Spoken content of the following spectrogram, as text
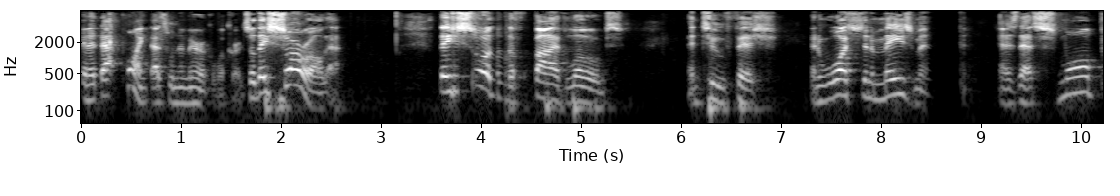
And at that point, that's when the miracle occurred. So they saw all that. They saw the five loaves and two fish and watched in amazement as that small,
